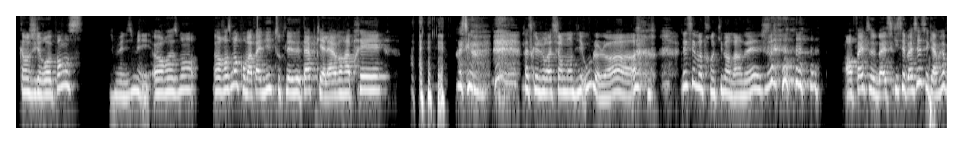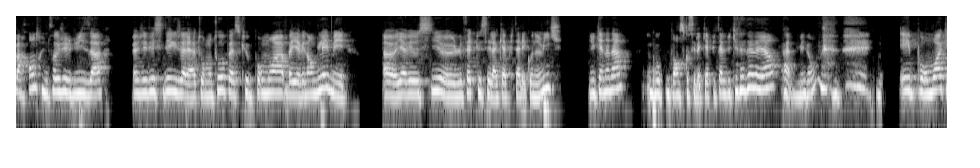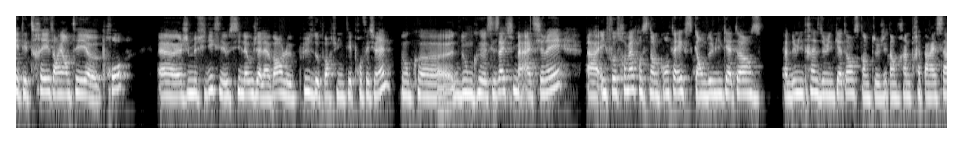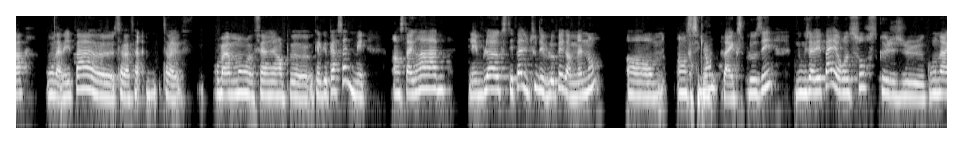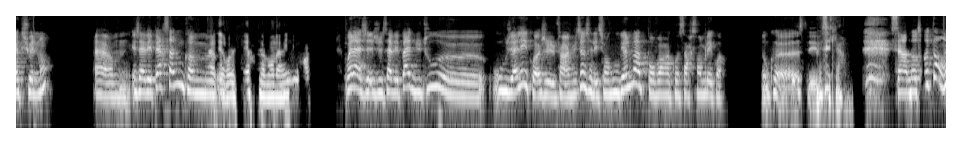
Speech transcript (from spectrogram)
quand j'y repense, je me dis mais heureusement heureusement qu'on m'a pas dit toutes les étapes qu'il allait avoir après parce que parce que j'aurais sûrement dit ouh là là laissez-moi tranquille en Ardèche. En fait bah, ce qui s'est passé c'est qu'après par contre une fois que j'ai eu le visa bah, j'ai décidé que j'allais à Toronto parce que pour moi bah il y avait l'anglais mais euh, il y avait aussi euh, le fait que c'est la capitale économique du Canada. Beaucoup pensent que c'est la capitale du Canada d'ailleurs. Mais non. Et pour moi qui était très orienté euh, pro euh, je me suis dit que c'est aussi là où j'allais avoir le plus d'opportunités professionnelles. Donc, euh, donc euh, c'est ça qui m'a attirée. Euh, il faut se remettre aussi dans le contexte qu'en 2014, 2013-2014, quand j'étais en train de préparer ça, on n'avait pas, ça va faire, ça va probablement faire rire un peu quelques personnes, mais Instagram, les blogs, c'était pas du tout développé comme maintenant. En, en ah, ça a explosé. Donc j'avais pas les ressources que je qu'on a actuellement. Euh, j'avais personne comme faire des recherches avant d'arriver. Voilà, je, je savais pas du tout euh, où j'allais quoi. Je, enfin, je veux dire, j'allais sur Google Maps pour voir à quoi ça ressemblait quoi. Donc euh, c'est clair. c'est un autre temps.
